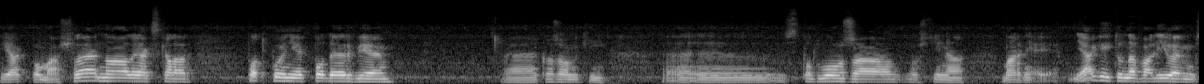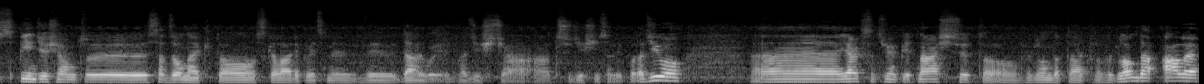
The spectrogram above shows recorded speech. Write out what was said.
jak po maśle. No ale jak skalar podpłynie, poderwie, e, korzonki z podłoża, roślina marnieje. Jak jej tu nawaliłem z 50 e, sadzonek, to skalary powiedzmy wydarły 20, a 30 sobie poradziło. E, Jak wsadziłem 15, to wygląda tak, to wygląda, ale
